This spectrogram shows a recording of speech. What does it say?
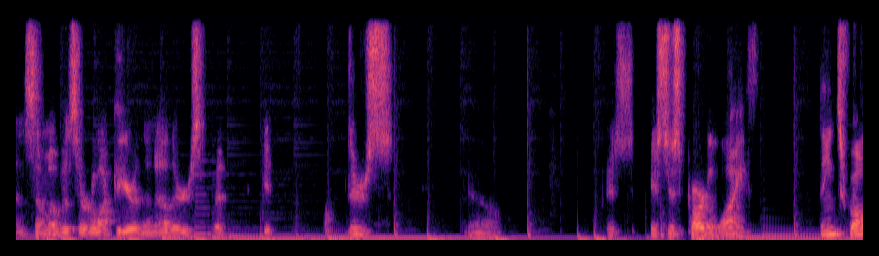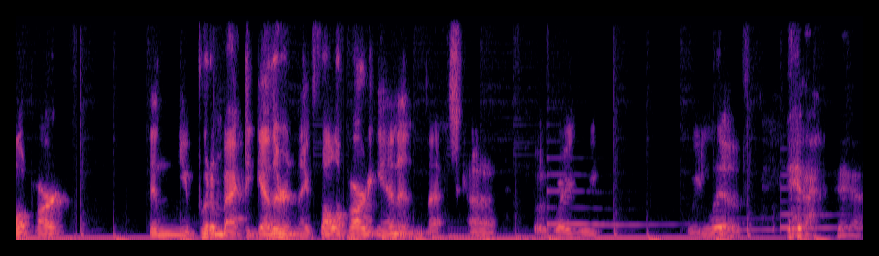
and some of us are luckier than others, but it there's, you know, it's it's just part of life. Things fall apart then you put them back together and they fall apart again and that's kind of the way we we live. Yeah, yeah,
